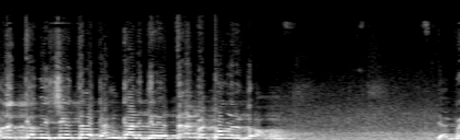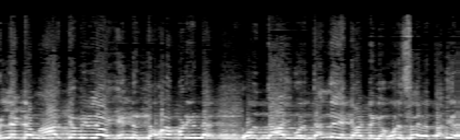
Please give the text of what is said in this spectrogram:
ஒழுக்க விஷயத்தில் கண்காணிக்கிற எத்தனை பெற்றோர் இருக்கிறோம்? என் பிள்ளைகிட்ட மார்க்கம் இல்லை என்று கவலைப்படுகின்ற ஒரு தாய் ஒரு தந்தையை காட்டுங்க ஒரு சிலரை தவிர.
